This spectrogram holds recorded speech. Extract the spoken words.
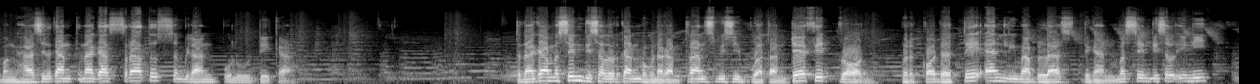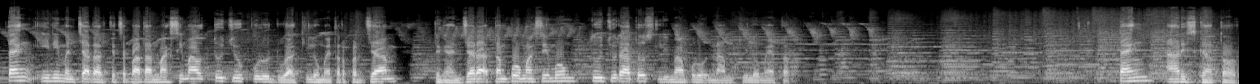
menghasilkan tenaga 190 dk. Tenaga mesin disalurkan menggunakan transmisi buatan David Brown berkode TN15 dengan mesin diesel ini, tank ini mencatat kecepatan maksimal 72 km per jam dengan jarak tempuh maksimum 756 km. Tank Arisgator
